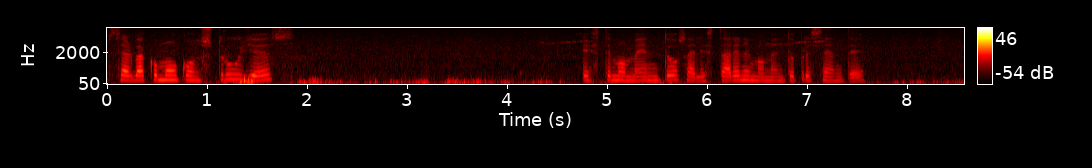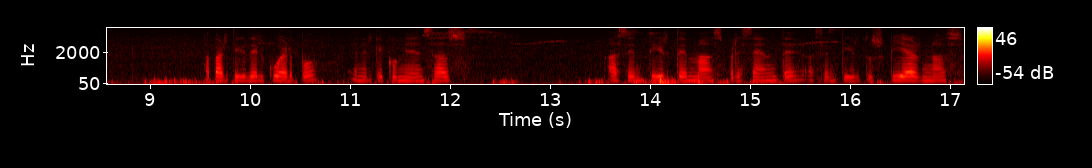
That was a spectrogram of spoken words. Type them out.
Observa cómo construyes este momento, o sea, el estar en el momento presente a partir del cuerpo en el que comienzas a sentirte más presente, a sentir tus piernas,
